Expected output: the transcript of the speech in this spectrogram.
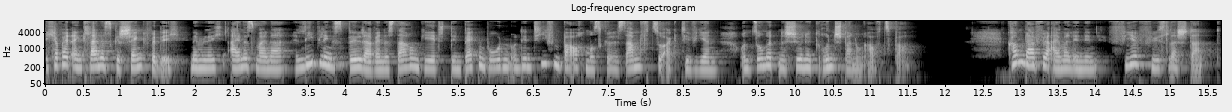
Ich habe heute ein kleines Geschenk für dich, nämlich eines meiner Lieblingsbilder, wenn es darum geht, den Beckenboden und den tiefen Bauchmuskel sanft zu aktivieren und somit eine schöne Grundspannung aufzubauen. Komm dafür einmal in den Vierfüßlerstand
